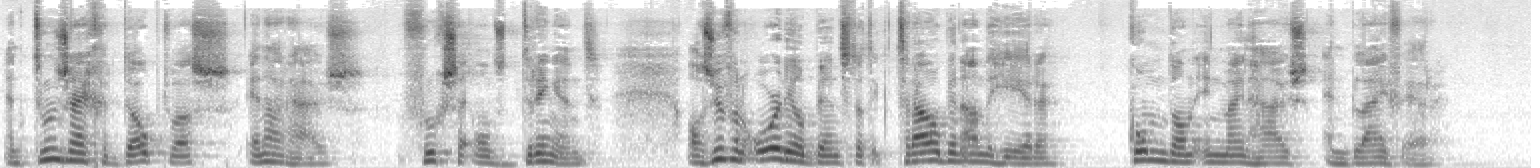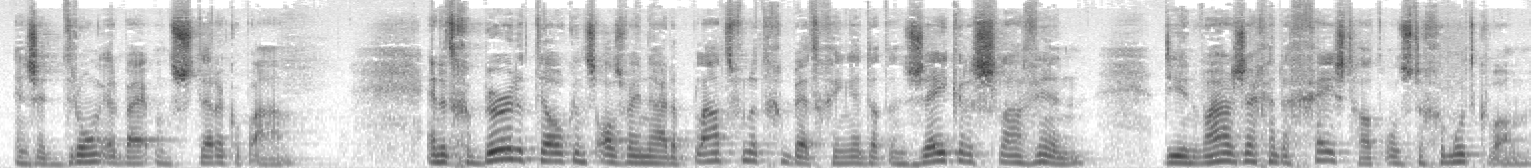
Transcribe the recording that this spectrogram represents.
En toen zij gedoopt was en haar huis, vroeg zij ons dringend: Als u van oordeel bent dat ik trouw ben aan de Heere, kom dan in mijn huis en blijf er. En zij drong er bij ons sterk op aan. En het gebeurde telkens als wij naar de plaats van het gebed gingen, dat een zekere slavin, die een waarzeggende geest had, ons tegemoet kwam.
